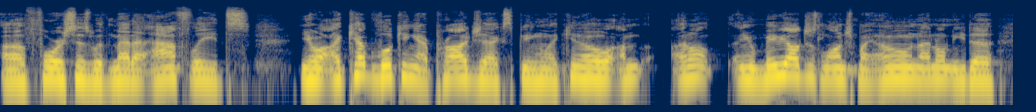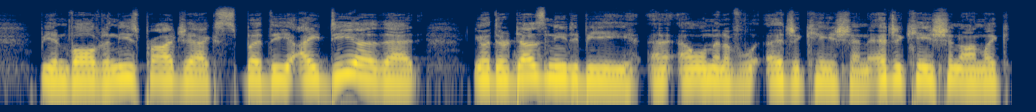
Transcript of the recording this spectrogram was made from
uh, forces with meta athletes, you know, I kept looking at projects, being like, you know, I'm, I don't, you know, maybe I'll just launch my own. I don't need to be involved in these projects. But the idea that you know there does need to be an element of education, education on like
